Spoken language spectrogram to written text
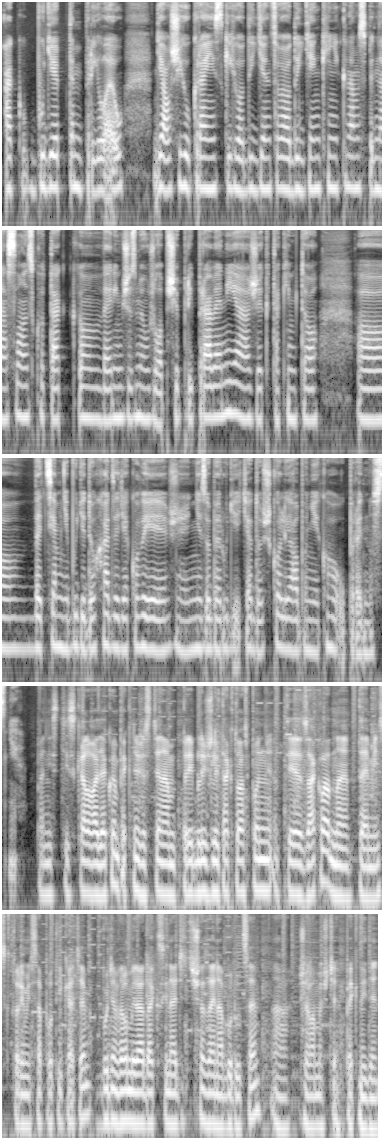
ak bude ten prílev ďalších ukrajinských odídencov a odídenky k nám späť na Slovensko, tak verím, že sme už lepšie pripravení a že k takýmto veciam nebude dochádzať, ako vie, že nezoberú dieťa do školy alebo niekoho uprednostne. Pani Stiskalová, ďakujem pekne, že ste nám približili takto aspoň tie základné témy, s ktorými sa potýkate. Budem veľmi rád, ak si nájdete čas aj na budúce a želám ešte pekný deň.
